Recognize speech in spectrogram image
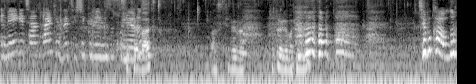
emeğe geçen herkese teşekkürlerimizi Tipe sunuyoruz. bak. Az tipe bak. Tut öyle bakayım. Çabuk havlu.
